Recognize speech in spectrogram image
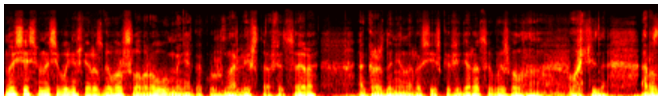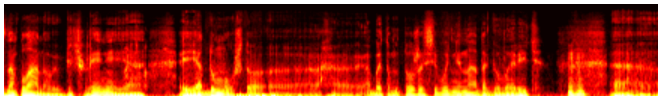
Ну, естественно, сегодняшний разговор с Лавровым у меня, как у журналиста, офицера, а гражданина Российской Федерации, вызвал а, очень разноплановые впечатления. Я, я думал, что э, об этом тоже сегодня надо говорить. Э,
